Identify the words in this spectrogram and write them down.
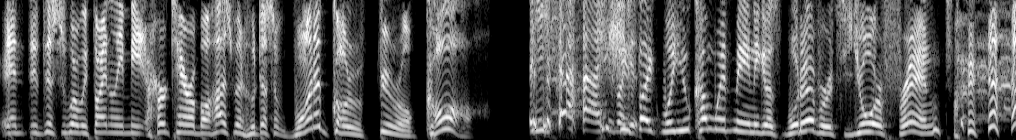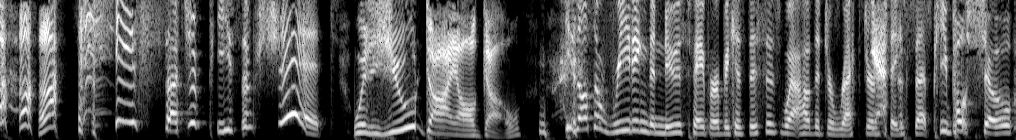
and this is where we finally meet her terrible husband, who doesn't want to go to the funeral. Go. Yeah, he's She's like, Will you come with me? And he goes, Whatever, it's your friend. he's such a piece of shit. When you die, I'll go. He's also reading the newspaper because this is how the director Yes. thinks that people show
